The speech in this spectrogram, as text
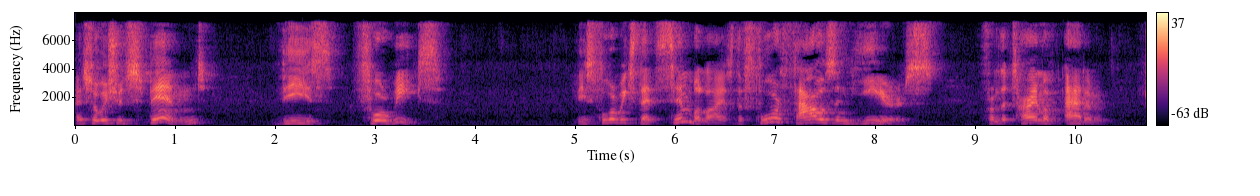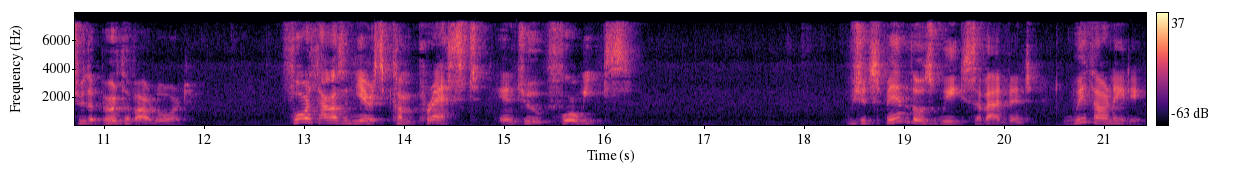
And so we should spend these four weeks, these four weeks that symbolize the 4,000 years from the time of Adam to the birth of our Lord. 4,000 years compressed into four weeks. We should spend those weeks of Advent with Our Lady.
